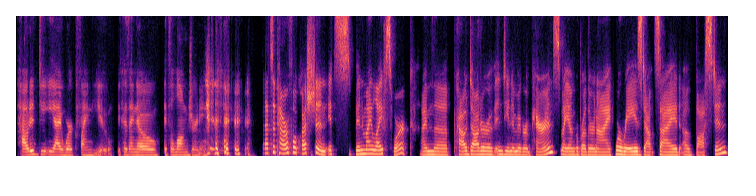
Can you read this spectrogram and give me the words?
how did DEI work find you? Because I know it's a long journey. That's a powerful question. It's been my life's work. I'm the proud daughter of Indian immigrant parents. My younger brother and I were raised outside of Boston.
